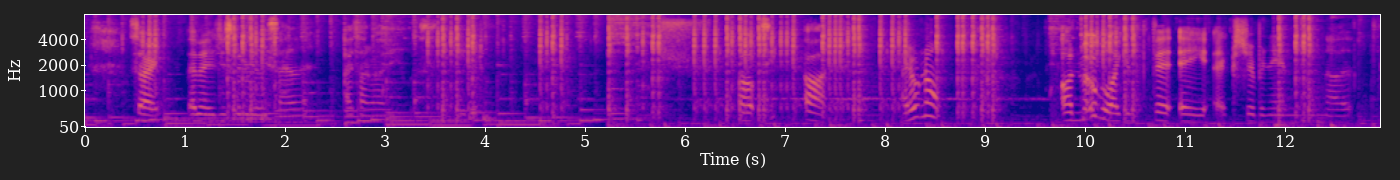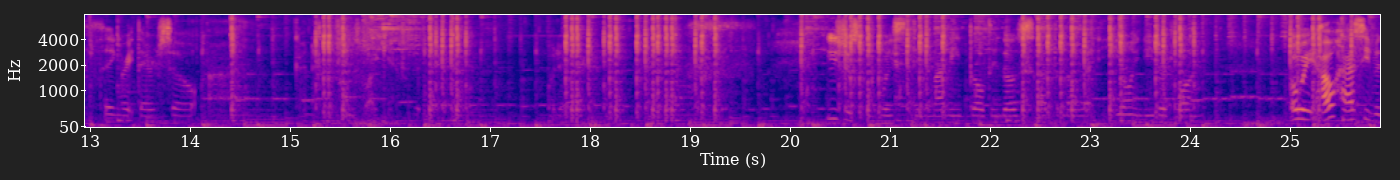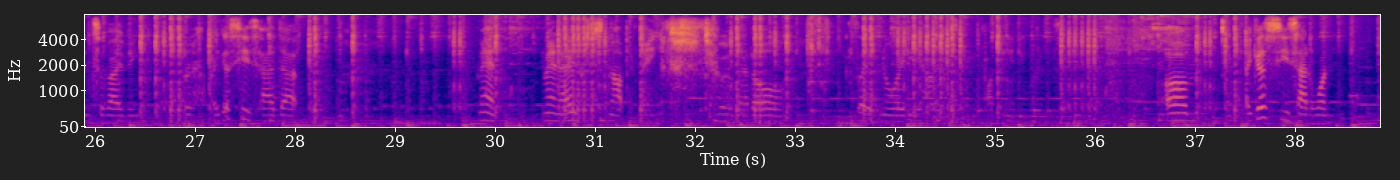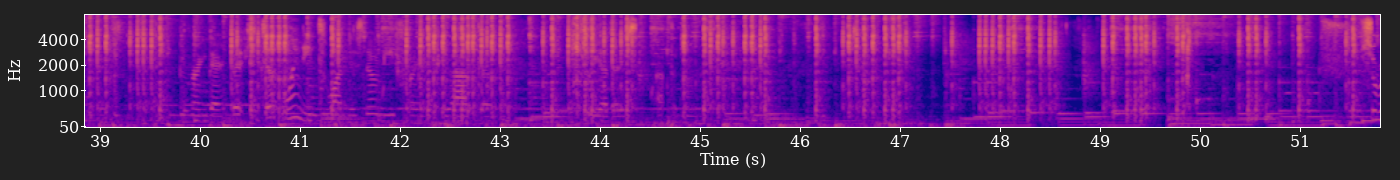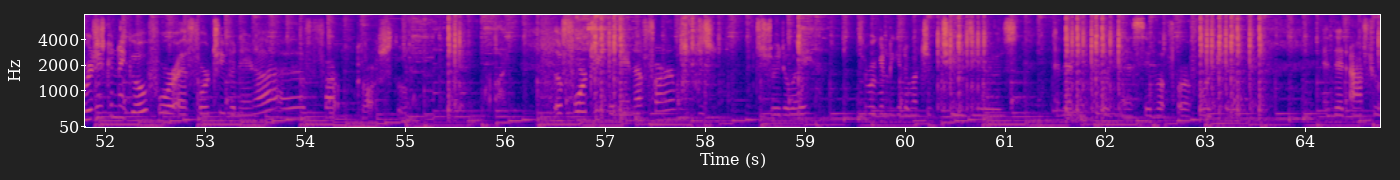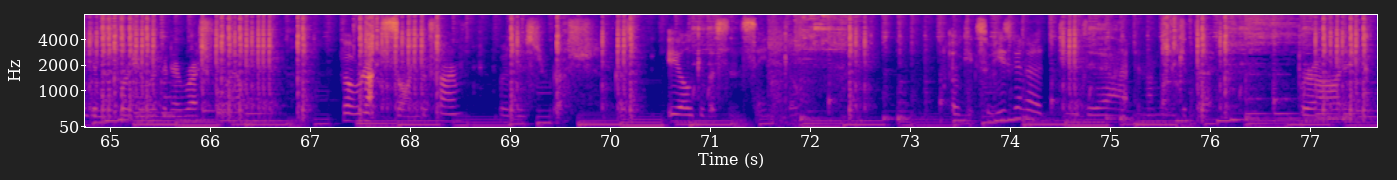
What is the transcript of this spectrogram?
Sorry. That may have just been really silent. I thought I was muted. Oh, see. Uh, I don't know. On mobile, I can fit a extra banana thing right there, so uh, kind of confused why I can't fit it there. Whatever. He's just wasting money building those at the moment. He only needed one. Oh wait, how has he been surviving? Or, I guess he's had that. Man, man, I have just not been paying attention to him at all. Because I have no idea how he's been popping any wins. Um, I guess he's had one boomerang there, but he just only needs one. There's no need for him to have the three others at the moment. So we're just gonna go for a 4-2 banana farm. Gosh, the, the 4-2 banana farm just straight away. We're gonna get a bunch of two zeros, and then we're gonna save up for a 4-2. And then after we get the 4-2, we're gonna rush full out. But we're not selling the farm, we'll just rush, because it'll give us insane go. Okay, so he's gonna do that, and I'm gonna get the Bionic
